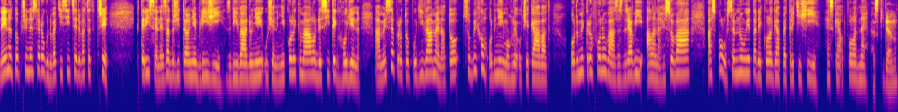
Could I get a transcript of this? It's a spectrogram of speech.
Nejen to přinese rok 2023, který se nezadržitelně blíží. Zbývá do něj už jen několik málo desítek hodin a my se proto podíváme na to, co bychom od něj mohli očekávat. Od mikrofonu vás zdraví Alena Hesová a spolu se mnou je tady kolega Petr Tichý. Hezké odpoledne. Hezký den.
